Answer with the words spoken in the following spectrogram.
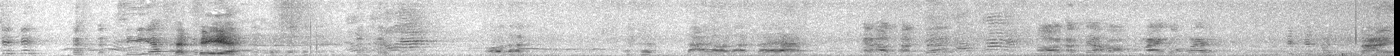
bên phía ờ cái ờ Tại họ thật đấy à? Họ thật đấy Họ thật đấy họ may cũng đấy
